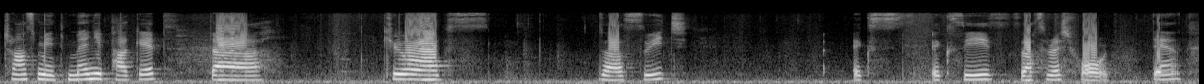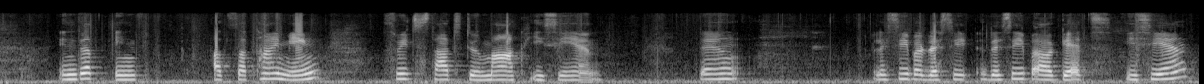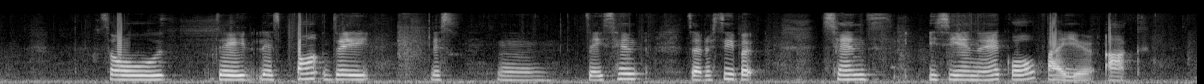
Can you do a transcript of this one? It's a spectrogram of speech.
transmit many packets, the queue of the switch ex exceeds the threshold. Then in that in at the timing, switch starts to mark ECN. Then receiver rece receiver gets ECN, so they respond. They res, um, they send the receiver sends ECN echo by ACK,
